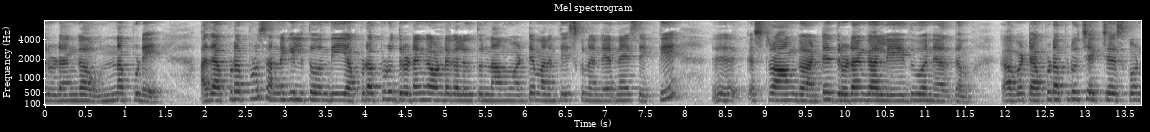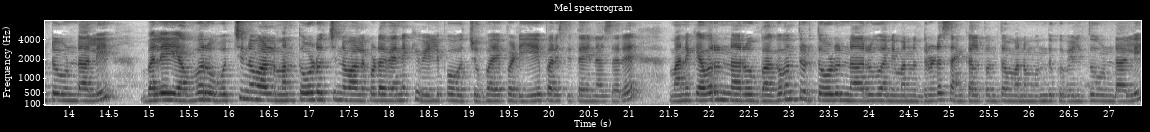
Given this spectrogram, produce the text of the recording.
దృఢంగా ఉన్నప్పుడే అది అప్పుడప్పుడు సన్నగిల్లుతోంది అప్పుడప్పుడు దృఢంగా ఉండగలుగుతున్నాము అంటే మనం తీసుకున్న నిర్ణయ శక్తి స్ట్రాంగ్గా అంటే దృఢంగా లేదు అని అర్థం. కాబట్టి అప్పుడప్పుడు చెక్ చేసుకుంటూ ఉండాలి. భలే ఎవ్వరు వచ్చిన వాళ్ళు మన తోడొచ్చిన వాళ్ళు కూడా వెనక్కి వెళ్ళిపోవచ్చు భయపడి ఏ పరిస్థితి అయినా సరే. మనకెవరున్నారు? భగవంతుడు తోడున్నారు అని మన దృఢ సంకల్పంతో మనం ముందుకు వెళ్తూ ఉండాలి.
